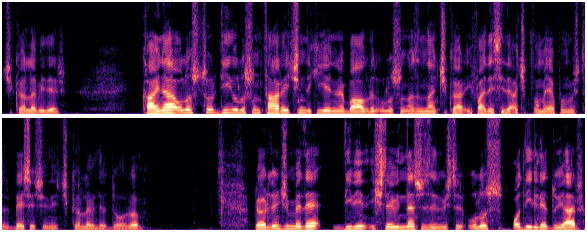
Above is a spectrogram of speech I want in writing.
çıkarılabilir. Kaynağı ulustur. Dil ulusun tarih içindeki yerine bağlıdır. Ulusun adından çıkar ifadesiyle açıklama yapılmıştır. B seçeneği çıkarılabilir. Doğru. Dördüncü cümlede dilin işlevinden söz edilmiştir. Ulus o dille duyar,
